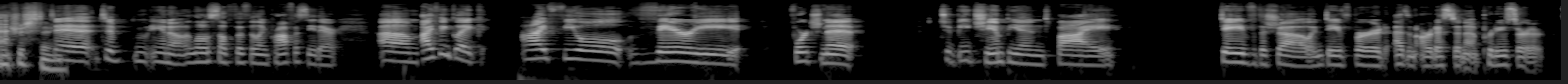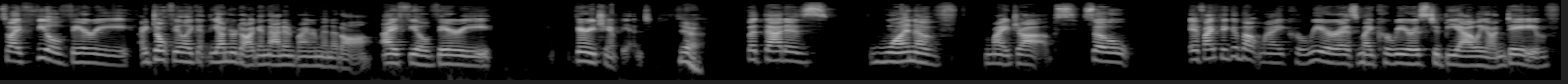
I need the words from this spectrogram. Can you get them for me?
Interesting. to to you know, a little self-fulfilling prophecy there. Um I think like I feel very fortunate to be championed by Dave the show and Dave Burd as an artist and a producer. So I feel very I don't feel like the underdog in that environment at all. I feel very very championed. Yeah. But that is one of my jobs. So if I think about my career as my career is to be Ally on Dave,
